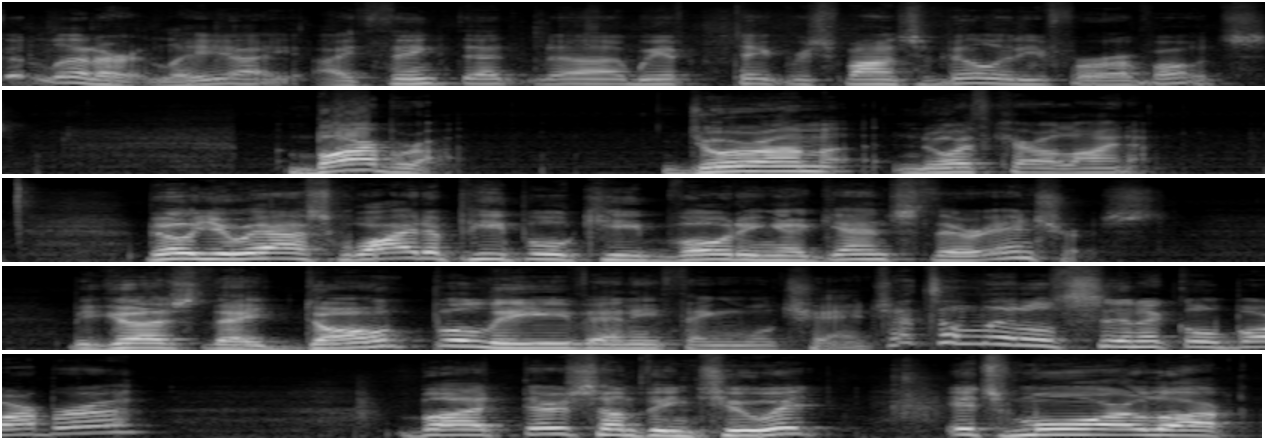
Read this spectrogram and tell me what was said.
Good literally. I, I think that uh, we have to take responsibility for our votes. Barbara, Durham, North Carolina. Bill, you ask why do people keep voting against their interests? Because they don't believe anything will change. That's a little cynical, Barbara, but there's something to it. It's more look,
